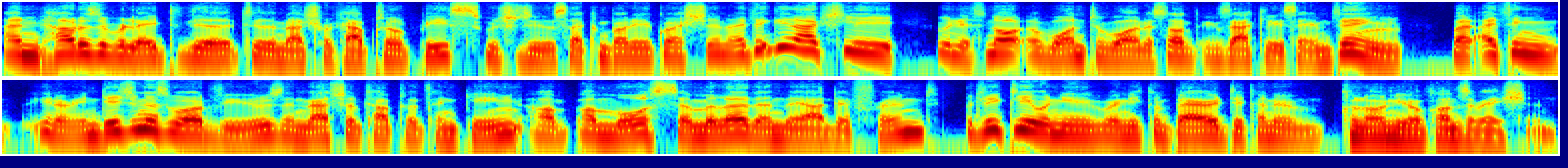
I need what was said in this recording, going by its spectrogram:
And how does it relate to the to the natural capital piece, which is the second part of your question? I think it actually, I mean, it's not a one to one. It's not exactly the same thing. But I think you know, indigenous worldviews and natural capital thinking are, are more similar than they are different. Particularly when you when you compare it to kind of colonial conservation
